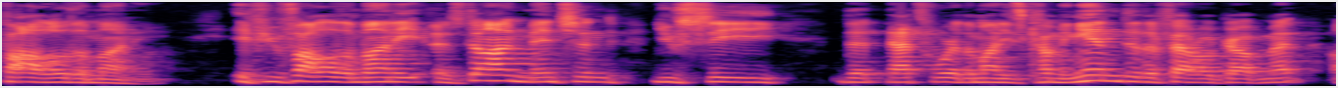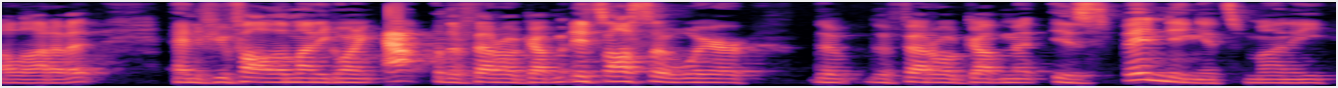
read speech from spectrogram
Follow the money. If you follow the money, as Don mentioned, you see that that's where the money's coming into the federal government, a lot of it. And if you follow the money going out of the federal government, it's also where the, the federal government is spending its money.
